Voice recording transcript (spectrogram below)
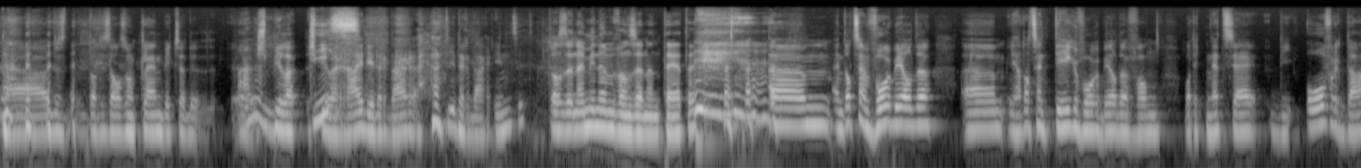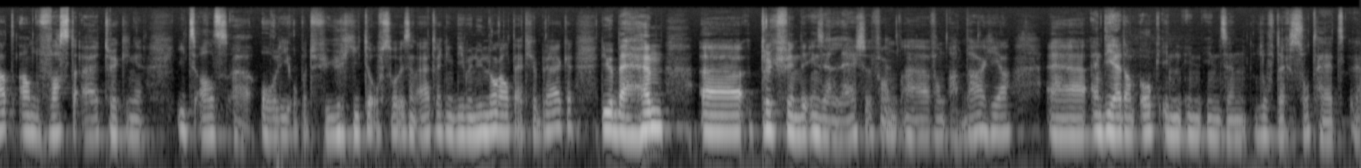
Eh, dus dat is al zo'n klein beetje de spiele- spielerij die er, daar, die er daarin zit. Het was de Eminem van zijn tijd. Hè. Ehm, en dat zijn voorbeelden, ehm, ja, dat zijn tegenvoorbeelden van wat ik net zei, die overdaad aan vaste uitdrukkingen. Iets als olie op het vuur gieten of zo is een uitdrukking die we nu nog altijd gebruiken, die we bij hem eh, terugvinden in zijn lijstje van, eh, van adagia eh, en die hij dan ook in, in, in zijn lof der zotheid eh,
